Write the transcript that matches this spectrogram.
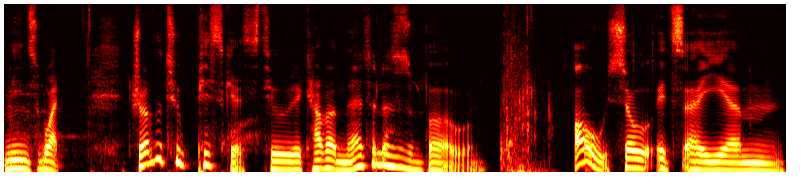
Means what? Travel to Piscis to recover Myrtilus's bow. Oh, so it's a um,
